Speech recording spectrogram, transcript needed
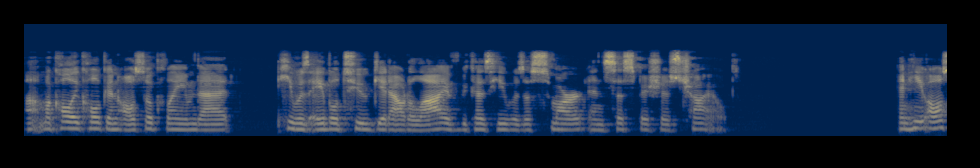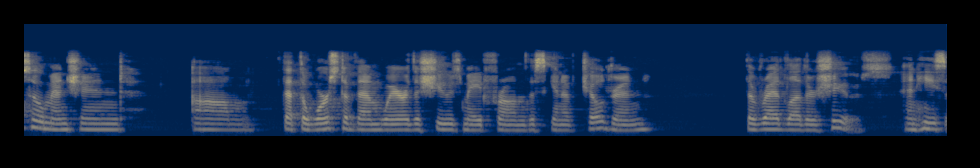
Uh, Macaulay Culkin also claimed that he was able to get out alive because he was a smart and suspicious child. And he also mentioned um, that the worst of them wear the shoes made from the skin of children, the red leather shoes. And he's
